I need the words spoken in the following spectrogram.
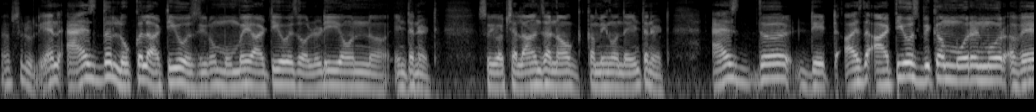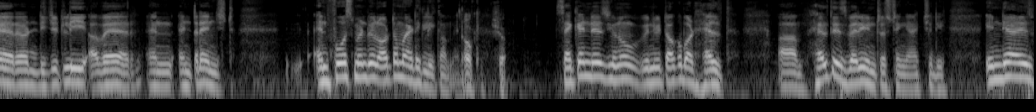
Absolutely, and as the local RTOs, you know, Mumbai RTO is already on uh, internet, so your challans are now coming on the internet. As the data, as the RTOs become more and more aware, or digitally aware and entrenched, enforcement will automatically come in. Okay, sure. Second is, you know, when we talk about health, um, health is very interesting actually. India is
